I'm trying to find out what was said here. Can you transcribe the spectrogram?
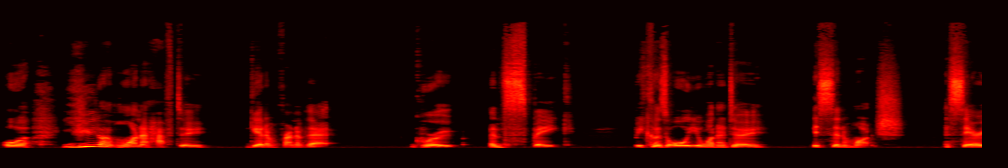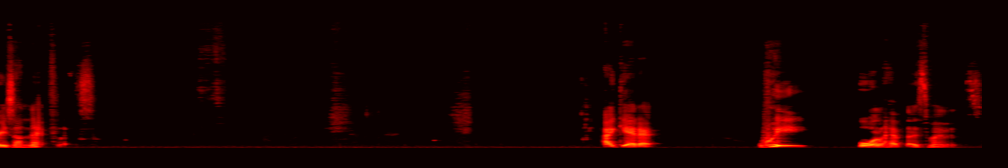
Or you don't want to have to get in front of that group and speak because all you want to do is sit and watch a series on Netflix. I get it. We all have those moments.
